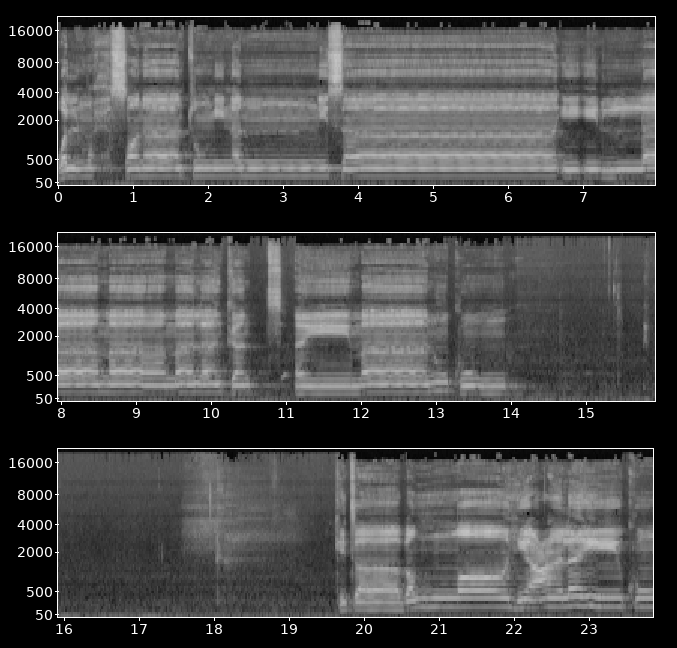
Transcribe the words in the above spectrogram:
والمحصنات من النساء ملكت أيمانكم. كتاب الله عليكم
